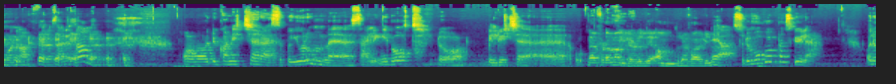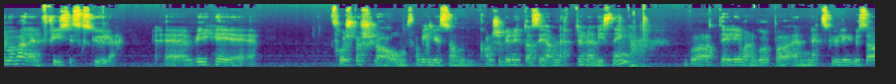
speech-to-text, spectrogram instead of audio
måneder, for å si det sånn. Og du kan ikke reise på jordomseiling i båt. Da vil du ikke Nei, for da mangler du de andre fagene? Ja, så du må gå på en skole. Og det må være en fysisk skole. Eh, vi har forespørsler om familier som kanskje benytter seg av nettundervisning at elevene går på en nettskole i USA,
